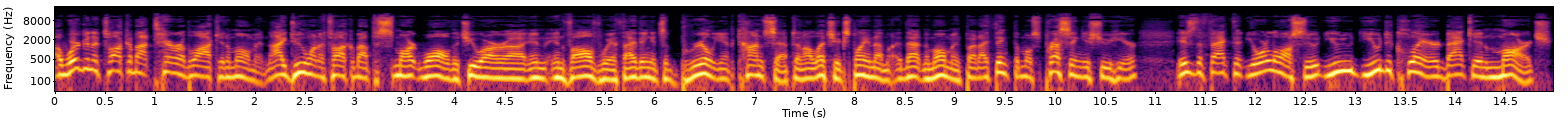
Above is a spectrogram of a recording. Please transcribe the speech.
Uh, we're going to talk about TerraBlock in a moment. And I do want to talk about the smart wall that you are uh, in, involved with. I think it's a brilliant concept, and I'll let you explain that, that in a moment. But I think the most pressing issue here is the fact that your lawsuit, you, you declared back in March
